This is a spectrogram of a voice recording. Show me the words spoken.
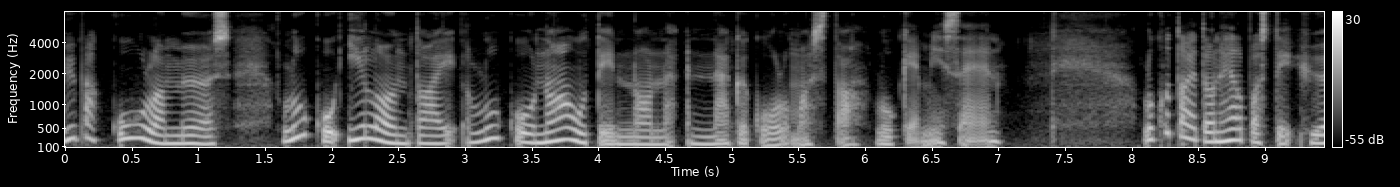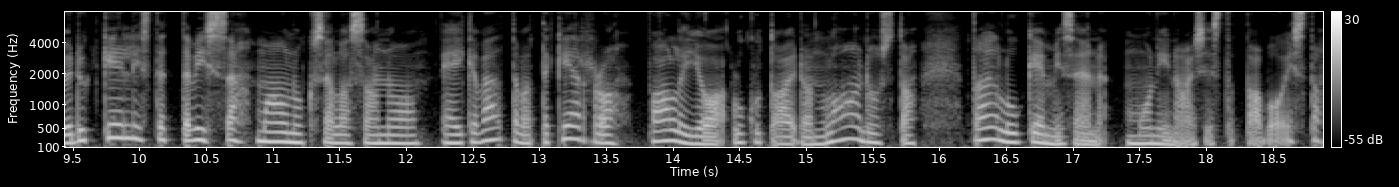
hyvä kuulla myös lukuilon tai lukunautinnon näkökulmasta lukemiseen. Lukutaito on helposti hyödykkeellistettävissä, Maunuksella sanoo, eikä välttämättä kerro paljon lukutaidon laadusta tai lukemisen moninaisista tavoista.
